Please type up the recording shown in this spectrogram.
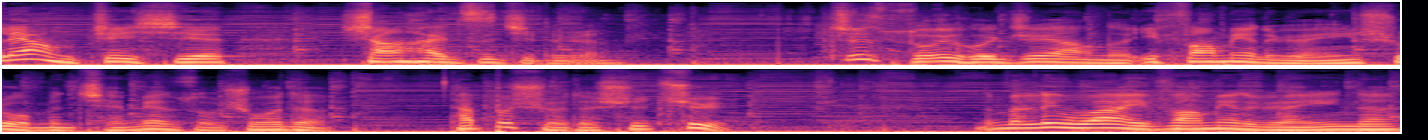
谅这些伤害自己的人。之所以会这样呢，一方面的原因是我们前面所说的，他不舍得失去；那么另外一方面的原因呢，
